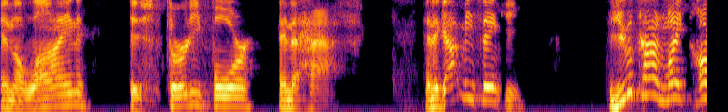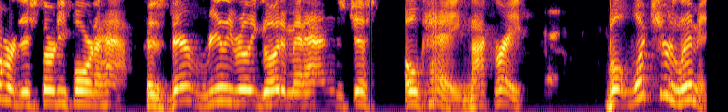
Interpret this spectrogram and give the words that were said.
and the line is 34 and a half. And it got me thinking, UConn might cover this 34 and a half because they're really, really good, and Manhattan's just okay, not great. But what's your limit?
